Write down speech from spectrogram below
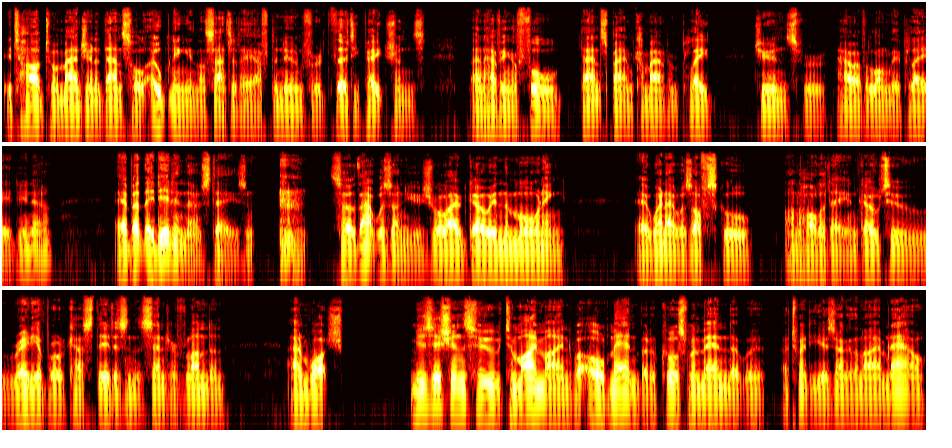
It's hard to imagine a dance hall opening in a Saturday afternoon for 30 patrons and having a full dance band come out and play tunes for however long they played, you know. Uh, but they did in those days. So that was unusual. I would go in the morning uh, when I was off school on holiday and go to radio broadcast theatres in the centre of London and watch musicians who, to my mind, were old men, but of course were men that were 20 years younger than I am now,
